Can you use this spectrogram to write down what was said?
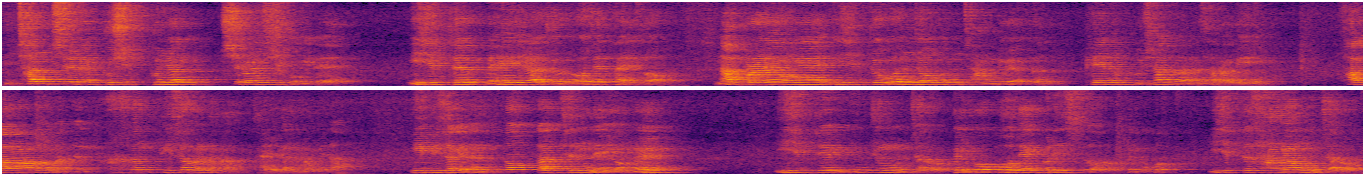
이 1799년 7월 15일에 이집트 베헤이라주 로제타에서 나폴레옹의 이집트 원정군 장교였던 피에르 부샤드라는 사람이 화강암으로 만든 큰 비석을 하나 발견합니다. 이 비석에는 똑같은 내용을 이집트의 민중 문자로 그리고 고대 그리스어로 그리고 이집트 상형 문자로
